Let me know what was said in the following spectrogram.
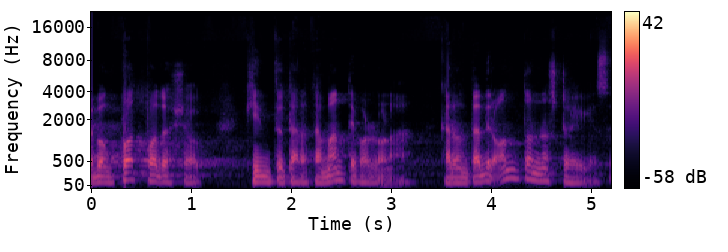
এবং পথ প্রদর্শক। কিন্তু তারা তা মানতে পারল না, কারণ তাদের অন্তর নষ্ট হয়ে গেছে।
